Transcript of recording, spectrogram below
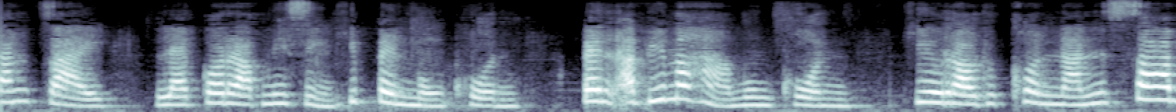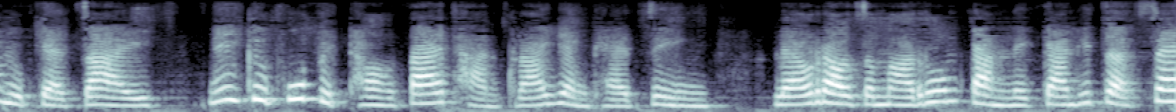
ตั้งใจ และก็รับในสิ่งที่เป็นมงคล เป็นอภิมหามงคล ที่เราทุกคนนั้นทราบอยู่แก่ใจ นี่คือผู้ปิดทองใต้ฐานพระอย่างแท้จริง แล้วเราจะมาร่วมกันในการที่จะแซ่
